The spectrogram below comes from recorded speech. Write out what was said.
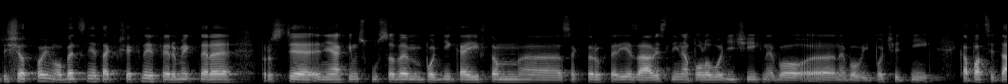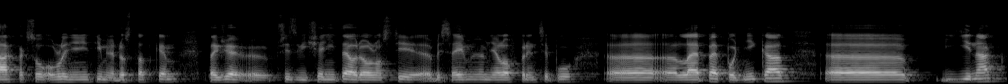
když odpovím obecně, tak všechny firmy, které prostě nějakým způsobem podnikají v tom eh, sektoru, který je závislý na polovodičích nebo, eh, nebo výpočetních kapacitách, tak jsou ovlivněni tím nedostatkem, takže eh, při zvýšení té odolnosti by se jim mělo v principu lépe podnikat. Jinak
